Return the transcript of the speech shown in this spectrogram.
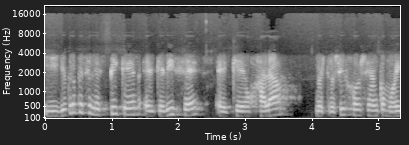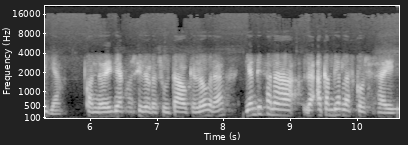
y yo creo que es el speaker el que dice eh, que ojalá nuestros hijos sean como ella. Cuando ella consigue el resultado que logra, ya empiezan a, a cambiar las cosas ahí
